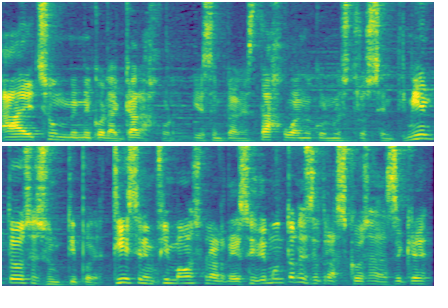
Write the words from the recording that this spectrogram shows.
ha hecho un meme la Galahorn. Y es en plan, está jugando con nuestros sentimientos, es un tipo de teaser, en fin, vamos a hablar de eso y de montones de otras cosas. Así que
